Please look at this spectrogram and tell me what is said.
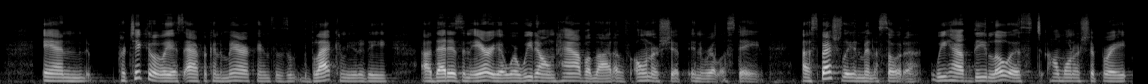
And particularly as African Americans, as the black community, uh, that is an area where we don't have a lot of ownership in real estate, especially in Minnesota. We have the lowest home ownership rate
